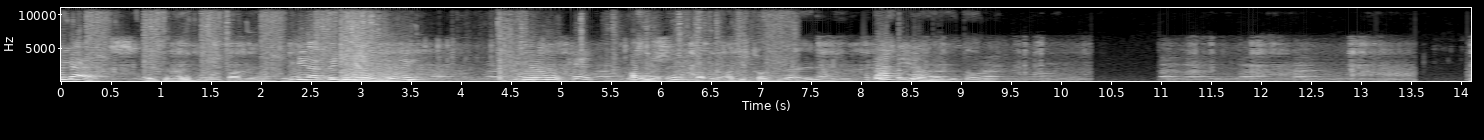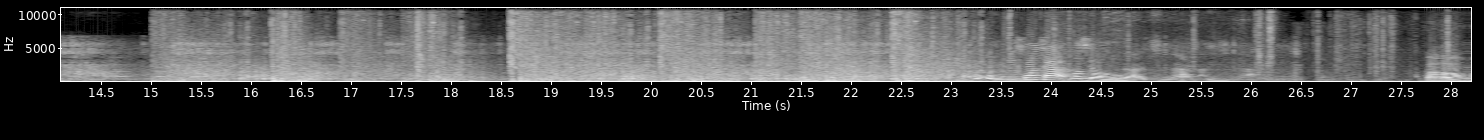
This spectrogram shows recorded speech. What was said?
Pickaxe. Hey, it's another dude on top of Aiden. So Give me that 50 health, boy. Give me your loot, kid. Let's Oh that dude on top of that. I just told you that, Aiden, bro. God That's damn. I just told her. He's one tap. Let's go. That's nasty. Hello?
